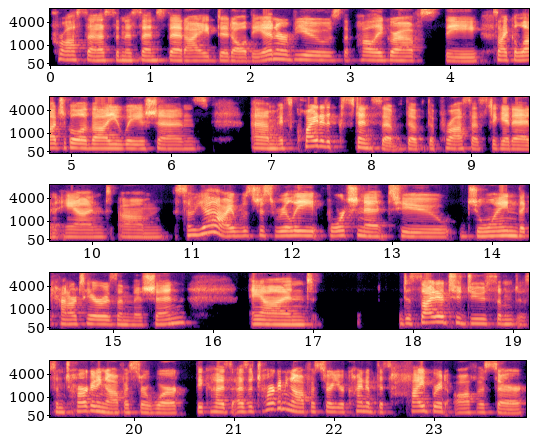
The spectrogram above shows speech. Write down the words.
process in the sense that I did all the interviews, the polygraphs, the psychological evaluations, um, it's quite extensive the the process to get in. And um, so yeah i was just really fortunate to join the counterterrorism mission and decided to do some some targeting officer work because as a targeting officer you're kind of this hybrid officer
